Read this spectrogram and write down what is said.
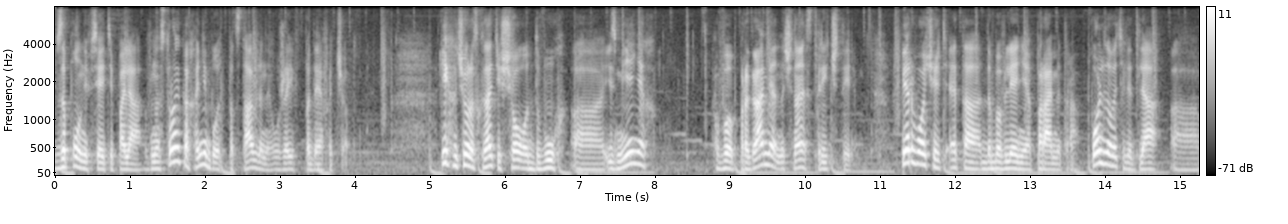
заполнив все эти поля в настройках, они будут подставлены уже и в PDF-отчет. И хочу рассказать еще о двух э, изменениях в программе, начиная с 3.4. В первую очередь это добавление параметра пользователя для э,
